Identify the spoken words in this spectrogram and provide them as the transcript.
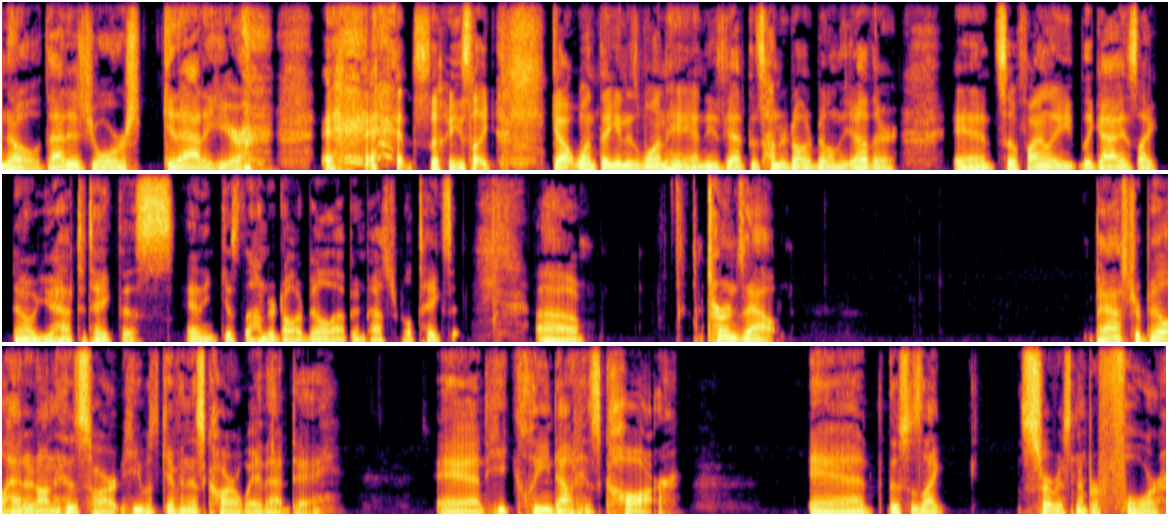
no, that is yours. Get out of here. and so he's like, got one thing in his one hand. He's got this hundred dollar bill in the other. And so finally the guy's like, no, you have to take this. And he gives the hundred dollar bill up and Pastor Bill takes it. Uh, turns out Pastor Bill had it on his heart. He was giving his car away that day and he cleaned out his car. And this was like service number four.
